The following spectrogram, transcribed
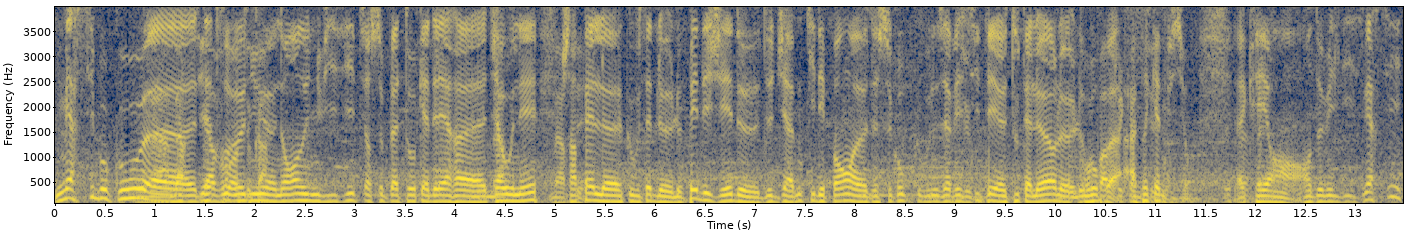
Merci beaucoup Euh, d'être venu euh, nous rendre une visite sur ce plateau Kader euh. Je rappelle que vous êtes le, le PDG de, de Jam qui dépend de ce groupe que vous nous avez Du- cité tout à l'heure, le, groupe groupe African African Fusion. Fusion, créé en, en 2010. Merci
